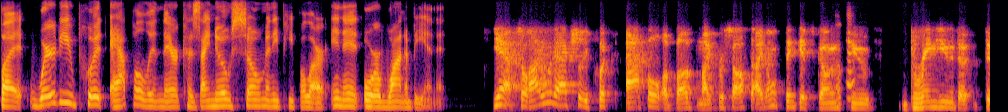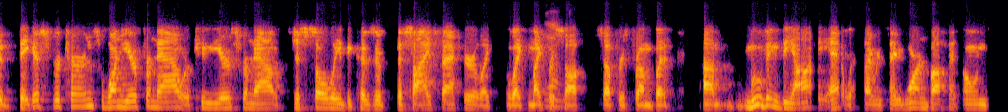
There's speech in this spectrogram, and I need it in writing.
But where do you put Apple in there? Because I know so many people are in it or want to be in it. Yeah, so I would actually put Apple above Microsoft. I don't think it's going okay. to bring you the, the biggest returns one year from now or two years from now, just solely because of the size factor, like like Microsoft yeah. suffers from. But um, moving beyond the analyst, I would say Warren Buffett owns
